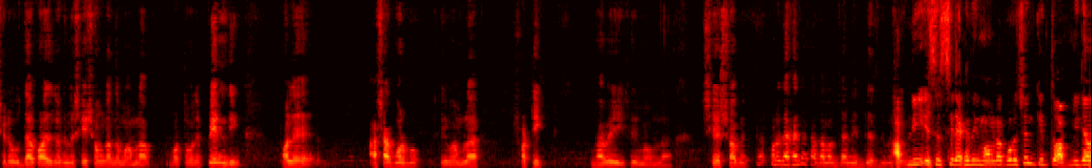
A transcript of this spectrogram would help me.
সেটা উদ্ধার করা যেত, কিন্তু সেই সংক্রান্ত মামলা বর্তমানে পেন্ডিং ফলে আশা করব সেই মামলা সঠিকভাবেই সেই মামলা শেষ হবে। তারপরে দেখা যাক আদালত যা নির্দেশ দেবে আপনি এসএসসির একাধিক মামলা করেছেন কিন্তু আপনি যা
